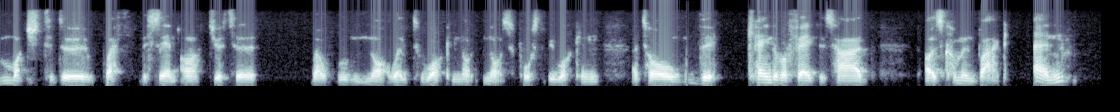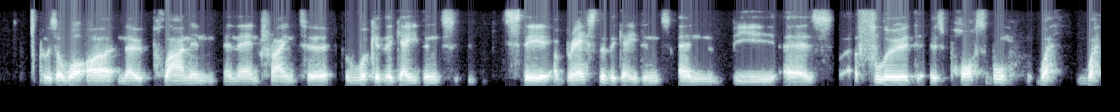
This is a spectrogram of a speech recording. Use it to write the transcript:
much to do with the centre due to, well, we're not allowed to work and not, not supposed to be working at all. The kind of effect it's had us coming back in. Was a lot of now planning and then trying to look at the guidance stay abreast of the guidance and be as fluid as possible with with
